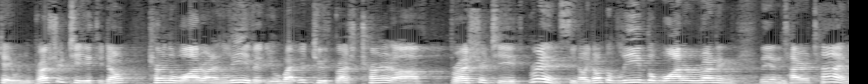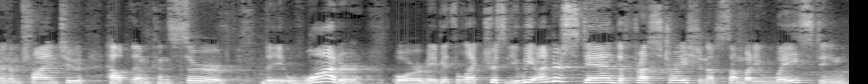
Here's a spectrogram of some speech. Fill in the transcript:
Okay, when you brush your teeth, you don't turn the water on and leave it. You wet your toothbrush, turn it off, brush your teeth, rinse. You know, you don't have to leave the water running the entire time. And I'm trying to help them conserve the water, or maybe it's electricity. We understand the frustration of somebody wasting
